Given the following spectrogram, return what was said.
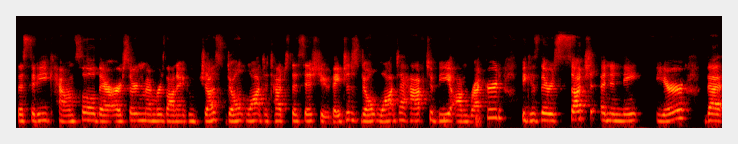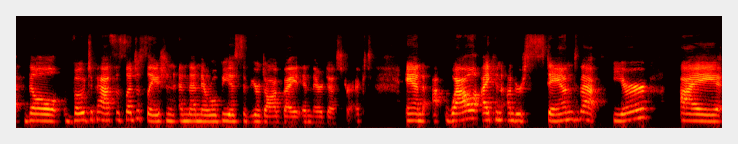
the city council, there are certain members on it who just don't want to touch this issue. They just don't want to have to be on record because there's such an innate fear that they'll vote to pass this legislation and then there will be a severe dog bite in their district. And uh, while I can understand that fear, I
